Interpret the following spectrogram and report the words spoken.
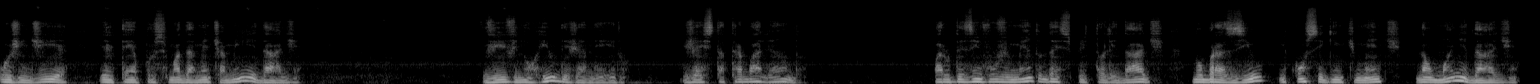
Hoje em dia, ele tem aproximadamente a minha idade. Vive no Rio de Janeiro e já está trabalhando para o desenvolvimento da espiritualidade no Brasil e, conseguintemente, na humanidade.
